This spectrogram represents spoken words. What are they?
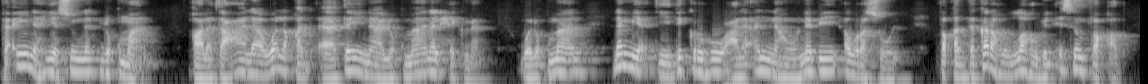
فأين هي سنة لقمان؟ قال تعالى ولقد آتينا لقمان الحكمة ولقمان لم يأتي ذكره على أنه نبي أو رسول فقد ذكره الله بالاسم فقط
